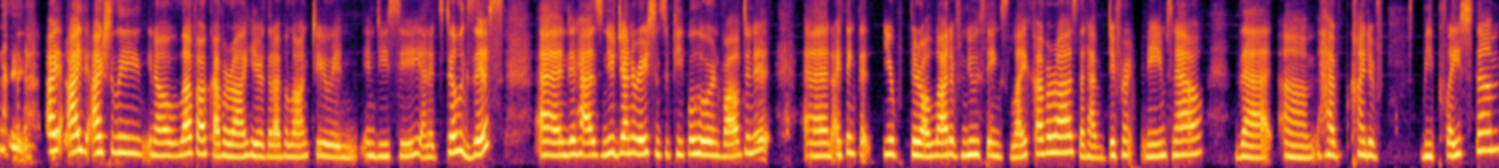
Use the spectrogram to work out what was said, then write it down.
I, I actually, you know, love our Havurah here that I belong to in, in DC and it still exists. And it has new generations of people who are involved in it. And I think that you're, there are a lot of new things like Havurahs that have different names now that um, have kind of replaced them.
